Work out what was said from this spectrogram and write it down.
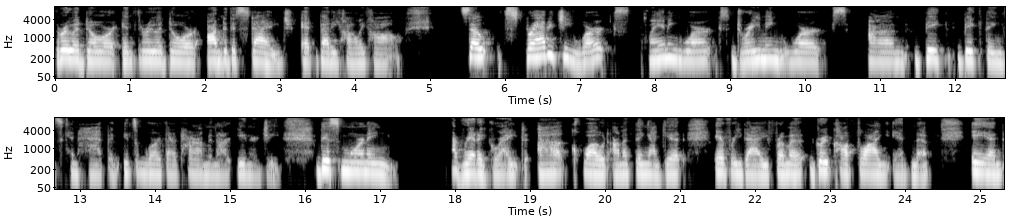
through a door and through a door onto the stage at Buddy Holly Hall. So strategy works, planning works, dreaming works, um, big, big things can happen. It's worth our time and our energy. This morning, I read a great uh, quote on a thing I get every day from a group called Flying Edna. And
